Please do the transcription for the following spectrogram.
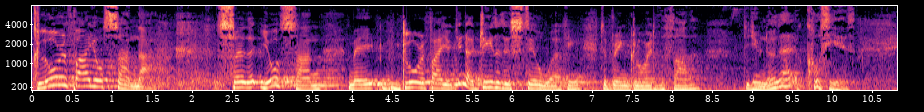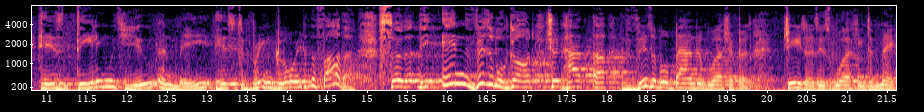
Glorify your Son now so that your Son may glorify you. You know Jesus is still working to bring glory to the Father? Did you know that? Of course he is. His dealing with you and me is to bring glory to the Father, so that the invisible God should have a visible band of worshippers. Jesus is working to make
